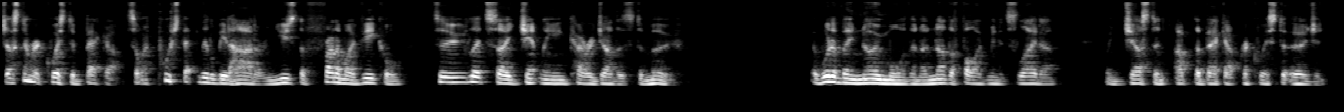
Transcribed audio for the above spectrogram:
Justin requested backup, so I pushed that little bit harder and used the front of my vehicle to, let's say, gently encourage others to move. It would have been no more than another five minutes later when Justin upped the backup request to urgent.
